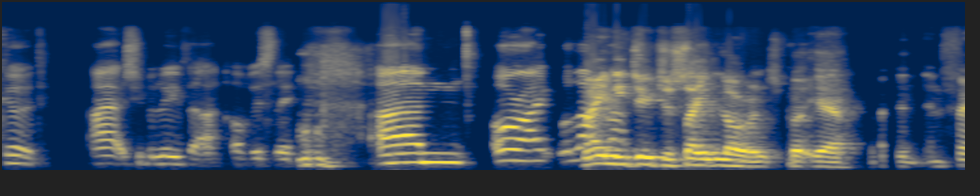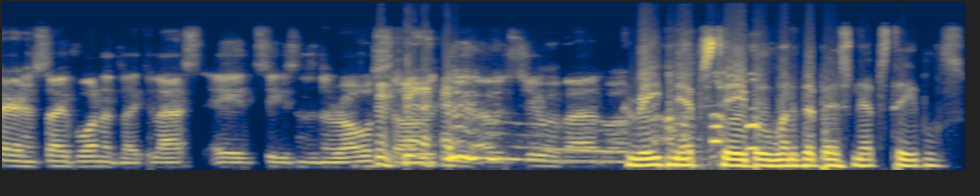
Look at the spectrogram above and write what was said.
Good. I actually believe that, obviously. Um, all right. Well, that Mainly due to St. Lawrence, but yeah. In, in fairness, I've won it like the last eight seasons in a row, so I was due, I was due a bad one. Great Neps table, one of the best Neps tables.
